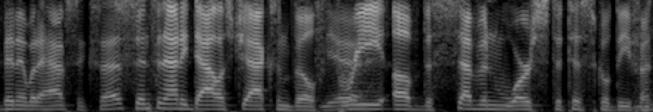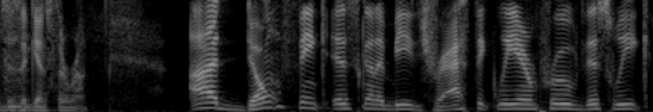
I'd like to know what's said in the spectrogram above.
been able to have success. Cincinnati, Dallas, Jacksonville, Yeah. three of the seven worst statistical defenses against the run. I don't think it's going to be drastically improved this week.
